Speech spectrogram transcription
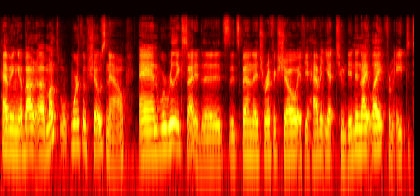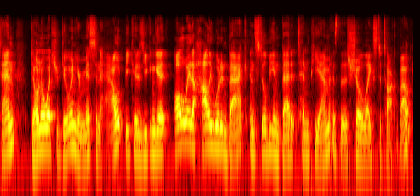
having about a month worth of shows now, and we're really excited. Uh, It's it's been a terrific show. If you haven't yet tuned into Nightlight from eight to ten. Don't know what you're doing, you're missing out because you can get all the way to Hollywood and back and still be in bed at 10 p.m., as the show likes to talk about.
